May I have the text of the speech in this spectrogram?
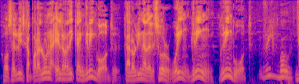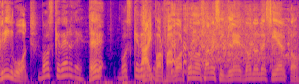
José Luis Caporal Luna, él radica en Greenwood, Carolina del Sur. Green, Green, Greenwood, Ringwood, Greenwood. bosque verde. ¿Eh? Bosque verde. Ay, por favor, tú no sabes inglés, no, no, no es cierto.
